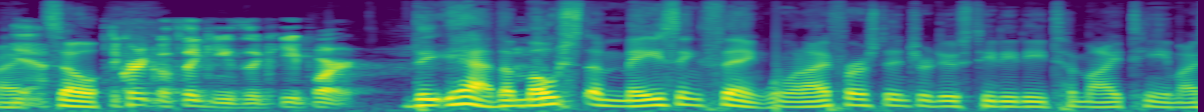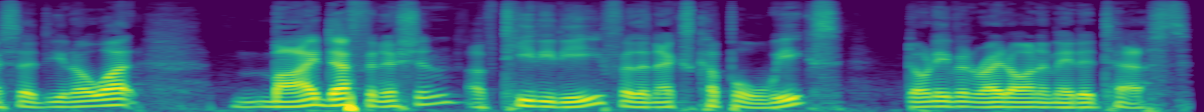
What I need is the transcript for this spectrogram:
right? yeah. So the critical thinking is the key part. the yeah, the most amazing thing when I first introduced TDD to my team, I said, you know what? My definition of TDD for the next couple weeks, don't even write automated tests.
